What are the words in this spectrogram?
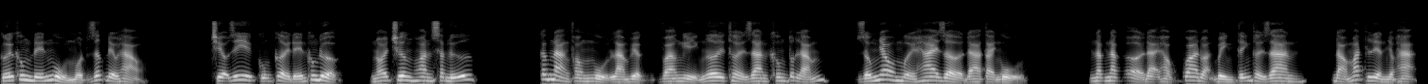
Cưới không đến ngủ một giấc đều hảo. Triệu Di cũng cười đến không được, nói Trương Hoan sắc nữ. Các nàng phòng ngủ làm việc và nghỉ ngơi thời gian không tốt lắm, giống nhau 12 giờ đa tài ngủ. Nặc nặc ở đại học qua đoạn bình tĩnh thời gian, đảo mắt liền nhập hạ.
